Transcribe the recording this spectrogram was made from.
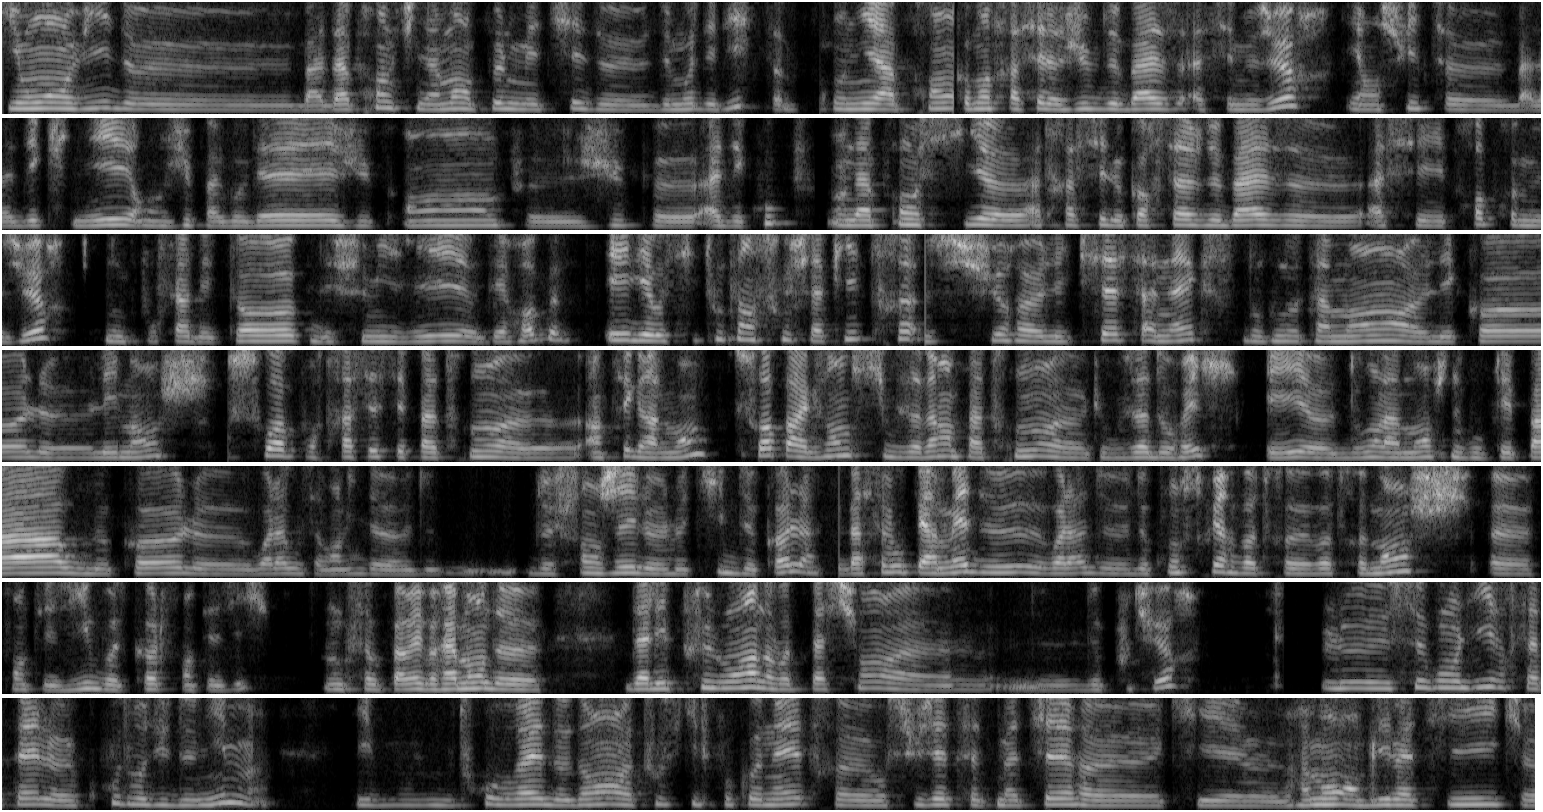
qui ont envie bah, d'apprendre finalement un peu le métier de, modéliste. On y apprend comment tracer la jupe de base à ses mesures et ensuite euh, bah, la décliner en jupe à godet, jupe ample, jupe euh, à découpe. On apprend aussi euh, à tracer le corsage de base à ses propres mesures, donc pour faire des tops, des chemisiers, des robes. Et il y a aussi tout un sous-chapitre sur les pièces annexes, donc notamment les cols, les manches, soit pour tracer ces patrons intégralement, soit par exemple si vous avez un patron que vous adorez et euh, la manche ne vous plaît pas ou le col, euh, voilà, vous avez envie de, changer le, type de col, bah, ça vous permet de, voilà, de, construire votre, votre manche euh, fantaisie ou votre col fantaisie. Donc ça vous permet vraiment d'aller plus loin dans votre passion euh, de, couture. Le second livre s'appelle Coudre du denim et vous trouverez dedans tout ce qu'il faut connaître au sujet de cette matière qui est vraiment emblématique,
